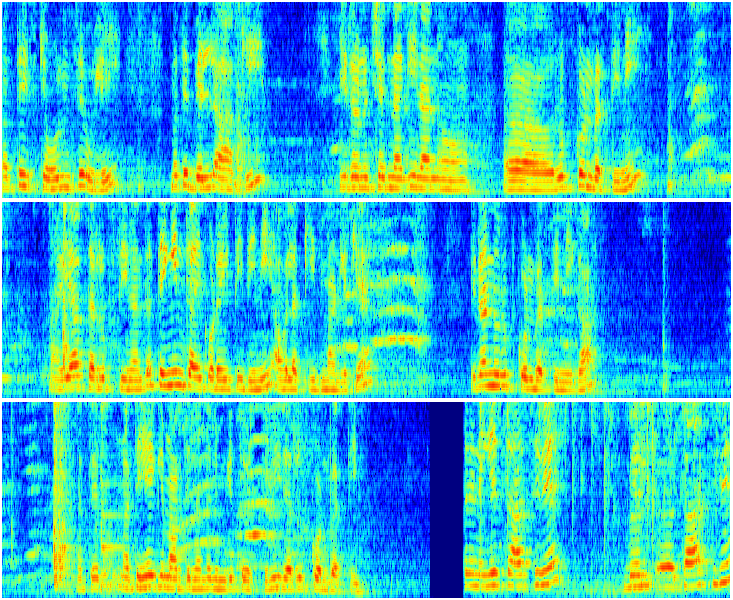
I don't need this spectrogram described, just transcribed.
ಮತ್ತು ಇಸ್ಕೆ ಹುಣಸೆ ಹುಳಿ, ಮತ್ತು ಬೆಲ್ಲ ಹಾಕಿ, ಇದನ್ನು ಚೆನ್ನಾಗಿ ನಾನು ರುಬ್ಕೊಂಡು ಬರ್ತೀನಿ. ಯಾವ ಥರ ರುಬ್ತೀನಿ ಅಂತ ತೆಂಗಿನಕಾಯಿ ಕೂಡ ಇಟ್ಟಿದ್ದೀನಿ, ಅವಲಕ್ಕಿ ಇದು ಮಾಡಲಿಕ್ಕೆ. ಇದನ್ನು ರುಬ್ಕೊಂಡು ಬರ್ತೀನಿ ಈಗ. ಮತ್ತು ಮತ್ತು ಹೇಗೆ ಮಾಡ್ತೀನಿ ಅಂತ ನಿಮಗೆ ತೋರಿಸ್ತೀನಿ, ಇದನ್ನು ರುಬ್ಕೊಂಡು ಬರ್ತೀನಿ. ನನಗೆ ಸಾಸಿವೆ, ಬೆಲ್ ಸಾಸಿವೆ,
